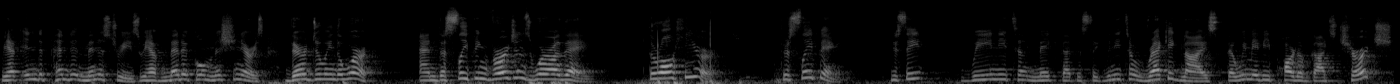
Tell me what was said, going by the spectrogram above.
We have independent ministries. We have medical missionaries. They're doing the work. And the sleeping virgins, where are they? They're all here. They're sleeping. You see, we need to make that distinction. We need to recognize that we may be part of God's church,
